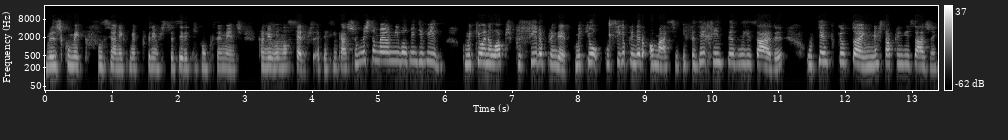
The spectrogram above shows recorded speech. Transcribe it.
mas como é que funciona e como é que poderemos trazer aqui comportamentos que ao nível do cérebro até se encaixam, mas também ao nível do indivíduo. Como é que eu, Ana Lopes, prefiro aprender? Como é que eu consigo aprender ao máximo e fazer rentabilizar o tempo que eu tenho nesta aprendizagem?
